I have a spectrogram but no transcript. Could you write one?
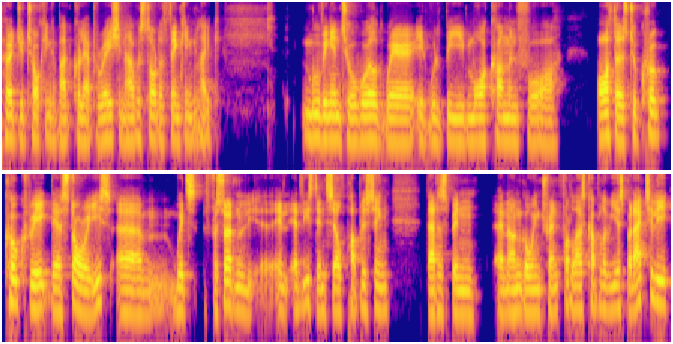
heard you talking about collaboration, I was sort of thinking like moving into a world where it would be more common for authors to co-create their stories, um, which for certainly, at least in self-publishing, that has been an ongoing trend for the last couple of years. But actually,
